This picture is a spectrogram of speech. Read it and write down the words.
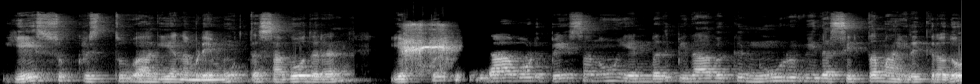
இயேசு கிறிஸ்துவாகிய நம்முடைய மூத்த சகோதரன் எப்படி பிதாவோடு பேசணும் என்பது பிதாவுக்கு நூறு வீத சித்தமா இருக்கிறதோ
